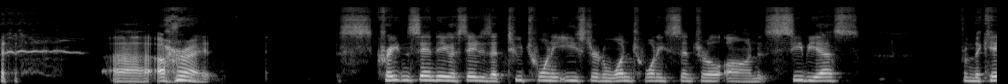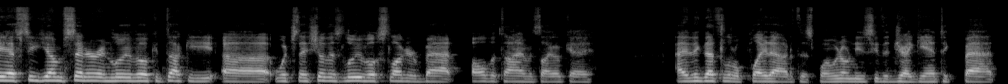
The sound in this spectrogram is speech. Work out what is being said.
uh, all right. Creighton San Diego State is at 220 Eastern, 120 Central on CBS from the KFC Yum Center in Louisville, Kentucky, uh, which they show this Louisville Slugger bat all the time. It's like, okay, I think that's a little played out at this point. We don't need to see the gigantic bat.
